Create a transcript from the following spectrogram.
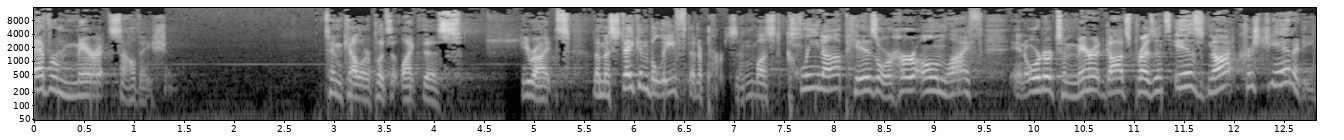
ever merit salvation. Tim Keller puts it like this. He writes The mistaken belief that a person must clean up his or her own life in order to merit God's presence is not Christianity.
